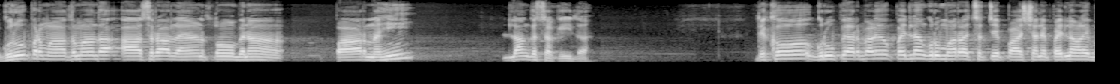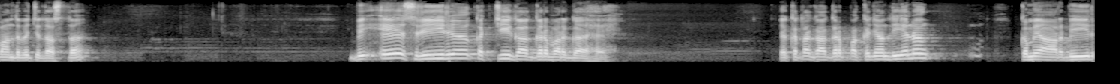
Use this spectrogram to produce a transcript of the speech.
ਗੁਰੂ ਪਰਮਾਤਮਾ ਦਾ ਆਸਰਾ ਲੈਣ ਤੋਂ ਬਿਨਾ ਪਾਰ ਨਹੀਂ ਲੰਘ ਸਕੀਦਾ। ਦੇਖੋ ਗੁਰੂ ਪਿਆਰ ਵਾਲਿਓ, ਪਹਿਲਾਂ ਗੁਰੂ ਮਹਾਰਾਜ ਸੱਚੇ ਪਾਤਸ਼ਾਹ ਨੇ ਪਹਿਲਾਂ ਵਾਲੇ ਬੰਦ ਵਿੱਚ ਦੱਸਤਾ ਵੀ ਇਹ ਸਰੀਰ ਕੱਚੀ ਗਾਗਰ ਵਰਗਾ ਹੈ। ਇੱਕ ਤਾਂ ਗਾਗਰ ਪੱਕ ਜਾਂਦੀ ਹੈ ਨਾ, ਘਮਿਆਰ ਵੀਰ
